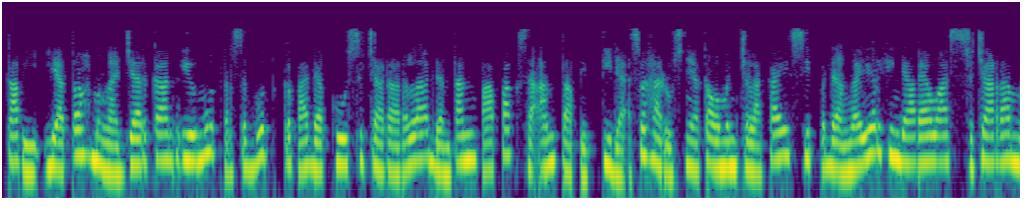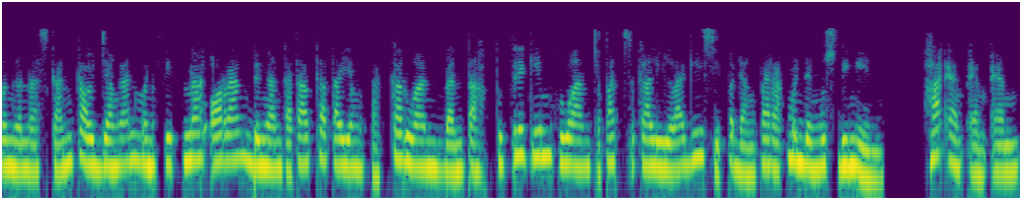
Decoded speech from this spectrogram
tapi ia toh mengajarkan ilmu tersebut kepadaku secara rela dan tanpa paksaan. Tapi tidak seharusnya kau mencelakai si pedang air hingga tewas secara mengenaskan. Kau jangan menfitnah orang dengan kata-kata yang tak karuan. Bantah Putri Kim Huan cepat sekali lagi si pedang perak mendengus dingin. HMMM,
